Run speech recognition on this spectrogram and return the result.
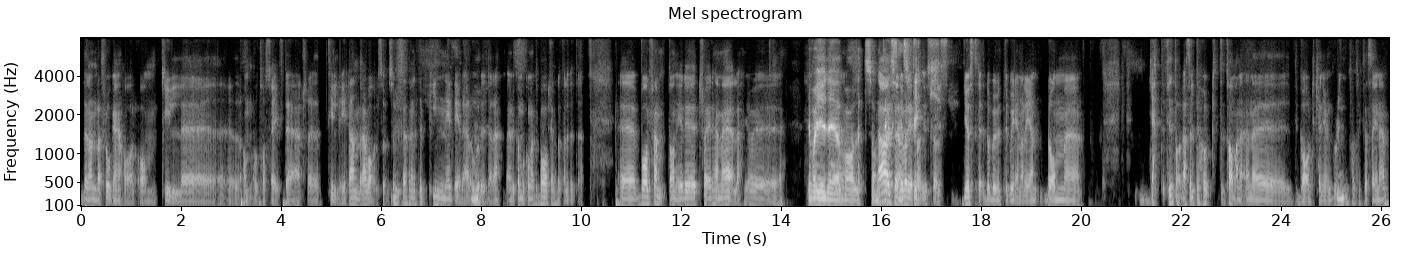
den andra frågan jag har om till eh, om att ta safety här eh, till ert andra val. Så, så vi sätter en liten pinne i det där och går Mm. vidare. Men vi kommer komma tillbaka till detta lite. Eh, val 15, är det trade här med eller? Jag är... Det var ju det valet som Ja, Texans det var det. fick. Just det, just det, då behöver vi inte gå igenom det igen. De, eh, jättefint val, alltså lite högt tar man en eh, guard Kenyon Green Mm. från Texas A&M.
